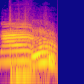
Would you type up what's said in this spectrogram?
No.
